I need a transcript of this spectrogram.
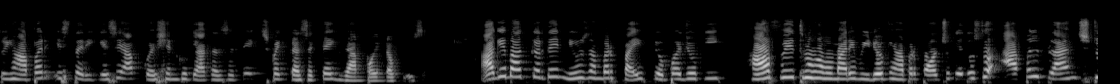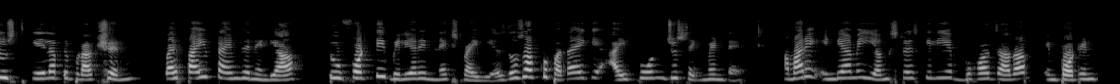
तो यहाँ पर इस तरीके से आप क्वेश्चन को क्या कर सकते हैं एक्सपेक्ट कर सकते हैं एग्ज़ाम पॉइंट ऑफ़ व्यू से। आगे बात करते हैं न्यूज़ नंबर फाइव के ऊपर, जो कि हाफ़ वे थ्रू हम हमारे वीडियो के यहाँ पर पहुँच चुके हैं। दोस्तों Apple plan to scale up the production by five times in India to forty billion in next five years दोस्तों, आपको पता है कि आईफोन जो सेगमेंट है, हमारे इंडिया में यंगस्टर्स के लिए बहुत ज़्यादा इंपॉर्टेंट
